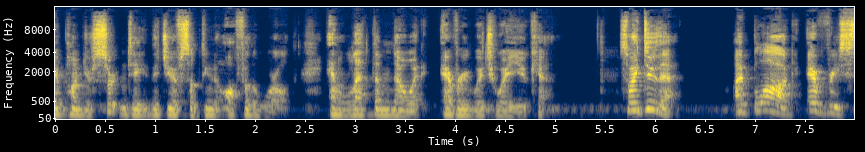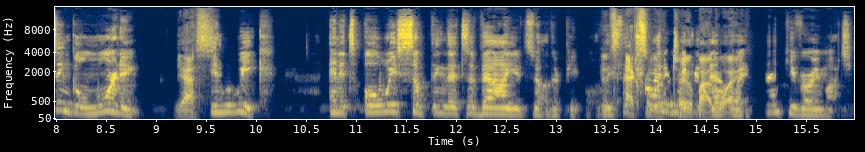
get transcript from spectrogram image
upon your certainty that you have something to offer the world and let them know it every which way you can. So I do that. I blog every single morning Yes. in the week. And it's always something that's of value to other people. At It's excellent to too, by the that way. Thank you very much.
